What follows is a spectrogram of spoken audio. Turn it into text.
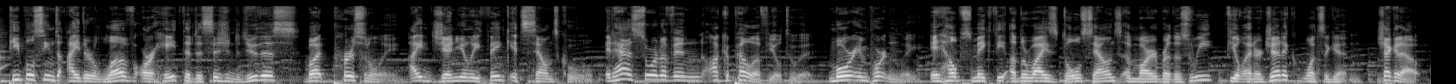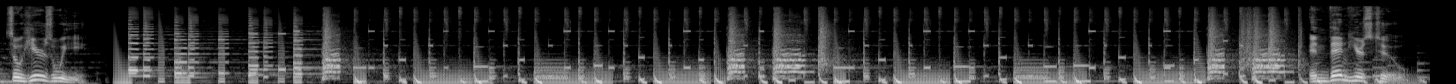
People seem to either love or hate the decision to do this, but personally, I genuinely think it sounds cool. It has sort of an acapella feel to it. More importantly, it helps make the otherwise dull sounds of Mario Bros. Wii feel energetic once again. Check it out. So here's Wii. And then here's two.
